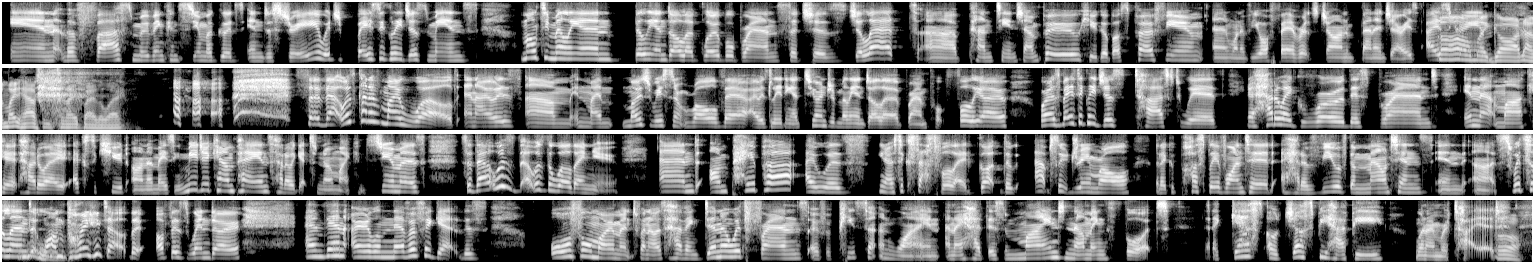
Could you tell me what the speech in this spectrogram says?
in the fast moving consumer goods industry, which basically just means multi million, billion dollar global brands such as Gillette, uh, Pantene shampoo, Hugo Boss perfume, and one of your favorites, John, Ben & Jerry's ice cream. Oh my God, I might have some tonight, by the way. so that was kind of my world. And I was um, in my most recent role there, I was leading a $200 million brand portfolio where I was basically just tasked with, you know, how do I grow this brand in that market? How do I execute on amazing media campaigns? How do I get to know my consumers? So that was, that was the world I knew. And on paper, I was, you know, successful. I'd got the absolute dream role that I could possibly have wanted. I had a view of the mountains in uh, Switzerland at one point out the office window. And then I will never forget this awful moment when I was having dinner with friends over pizza and wine. And I had this mind numbing thought that I guess I'll just be happy when I'm retired. Oh.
